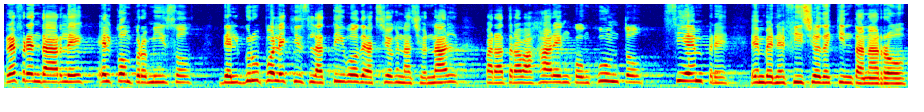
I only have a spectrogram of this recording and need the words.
refrendarle el compromiso del Grupo Legislativo de Acción Nacional para trabajar en conjunto, siempre en beneficio de Quintana Roo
